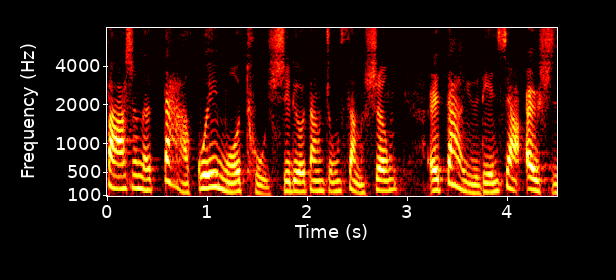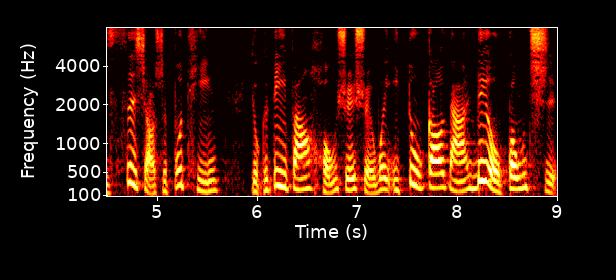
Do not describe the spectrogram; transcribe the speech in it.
发生了大规模土石流当中丧生。而大雨连下二十四小时不停，有个地方洪水水位一度高达六公尺，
